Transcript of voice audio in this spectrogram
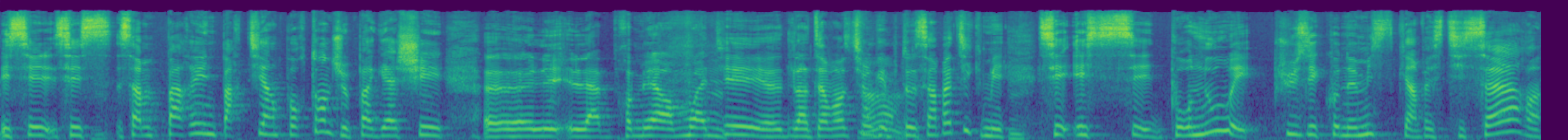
Et c'est, c'est, ça me paraît une partie importante. Je veux pas gâcher euh, les- la première moitié euh, de l'intervention qui est plutôt sympathique. Mais c'est, et c'est, pour nous, et plus économistes qu'investisseurs,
